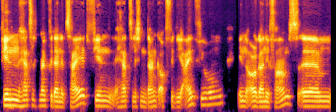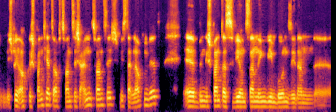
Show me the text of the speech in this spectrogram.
vielen herzlichen Dank für deine Zeit. Vielen herzlichen Dank auch für die Einführung in Organi Farms. Ähm, ich bin auch gespannt jetzt auf 2021, wie es dann laufen wird. Äh, bin gespannt, dass wir uns dann irgendwie im Bodensee dann, äh,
